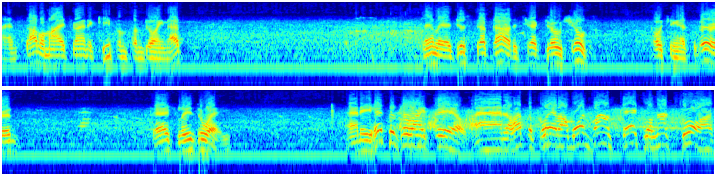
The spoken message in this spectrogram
and Stottlemyre trying to keep him from doing that. Stanley had just stepped out to check Joe Schultz, coaching at third. Cash leads away. And he hits it to right field. And he'll have to play it on one bounce. Cash will not score.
